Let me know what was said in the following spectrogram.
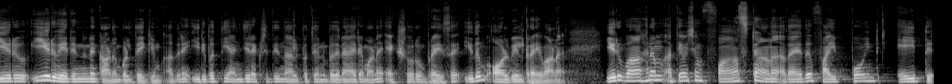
ഈ ഒരു ഈ ഒരു വേരിയന്റിനെ കാണുമ്പോഴത്തേക്കും അതിന് ഇരുപത്തി അഞ്ച് ലക്ഷത്തി നാൽപ്പത്തി ഒൻപതിനായിരമാണ് എക്സ് ഷോറൂം പ്രൈസ് ഇതും ഓൾ വീൽ ഡ്രൈവ് ആണ്. ഈ ഒരു വാഹനം അത്യാവശ്യം ഫാസ്റ്റാണ് അതായത് five point eight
